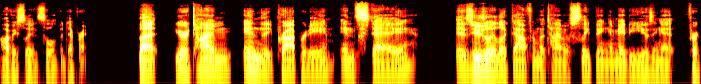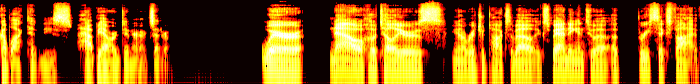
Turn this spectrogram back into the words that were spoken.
obviously it's a little bit different. But your time in the property in stay is usually looked out from the time of sleeping and maybe using it for a couple activities, happy hour, dinner, etc. Where now hoteliers, you know, Richard talks about expanding into a, a 365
